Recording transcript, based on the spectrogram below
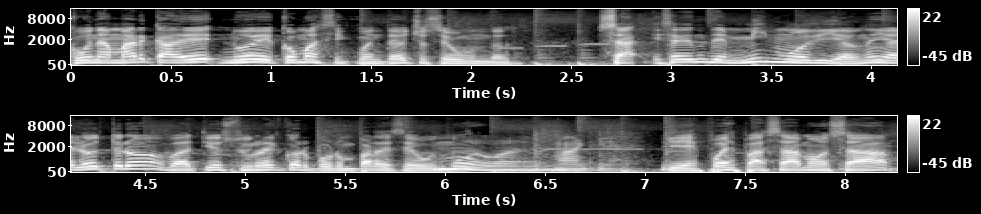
con una marca de 9,58 segundos. O sea, exactamente el mismo día, un año al otro, batió su récord por un par de segundos. Muy bueno. Máquina. Y después pasamos a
